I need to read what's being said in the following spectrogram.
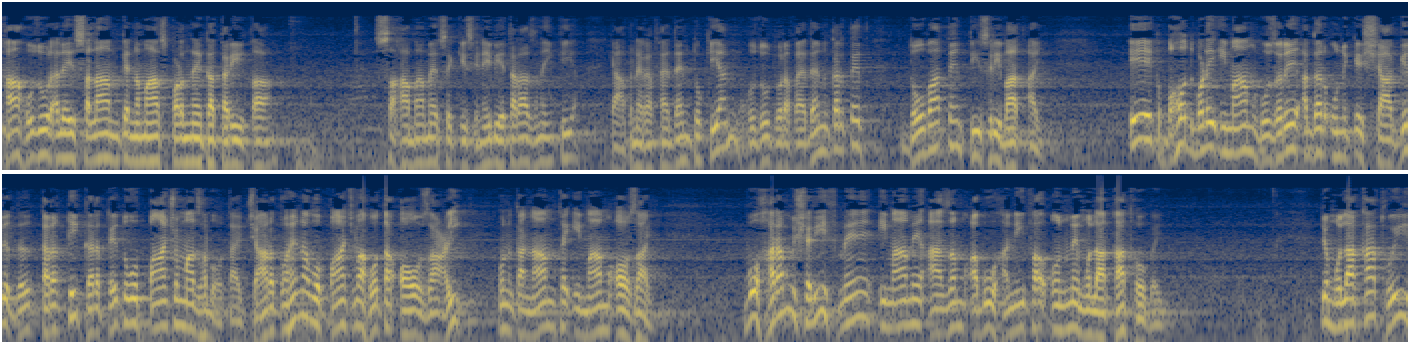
تھا حضور علیہ السلام کے نماز پڑھنے کا طریقہ۔ صحابہ میں سے کسی نے بھی اعتراض نہیں کیا کہ آپ نے رفع دین تو کیا نہیں، حضور تو رفع دین کرتے تھے۔ دو باتیں، تیسری بات آئی۔ ایک بہت بڑے امام گزرے، اگر ان کے شاگرد ترقی کرتے تو وہ پانچ مذہب ہوتا ہے۔ چار تو ہے نا، وہ پانچواں ہوتا اوزائی ان کا نام تھا امام اوزائی وہ حرم شریف میں امام اعظم ابو حنیفہ ان میں ملاقات ہو گئی۔ جب ملاقات ہوئی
